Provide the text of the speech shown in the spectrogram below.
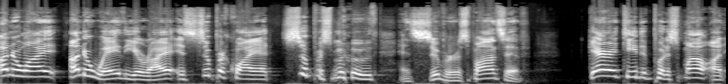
Underway, underway, the Ariya is super quiet, super smooth, and super responsive. Guaranteed to put a smile on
